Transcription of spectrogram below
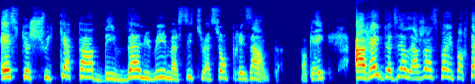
Est-ce que je suis capable d'évaluer ma situation présente? OK? Arrête de dire l'argent, c'est pas important.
